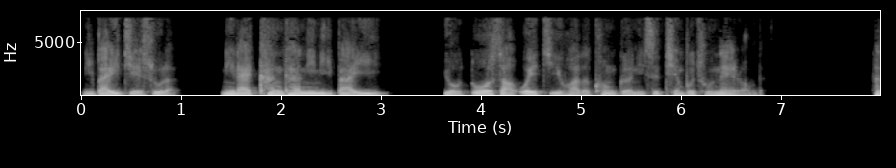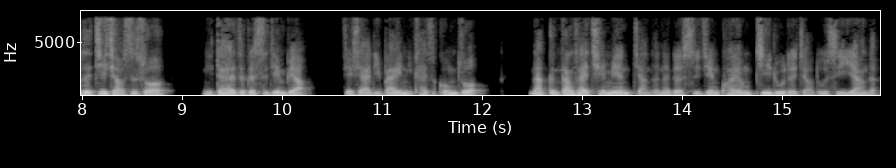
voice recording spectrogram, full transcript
礼拜一结束了，你来看看你礼拜一有多少未计划的空格，你是填不出内容的。它的技巧是说，你带着这个时间表，接下来礼拜一你开始工作，那跟刚才前面讲的那个时间块用记录的角度是一样的，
